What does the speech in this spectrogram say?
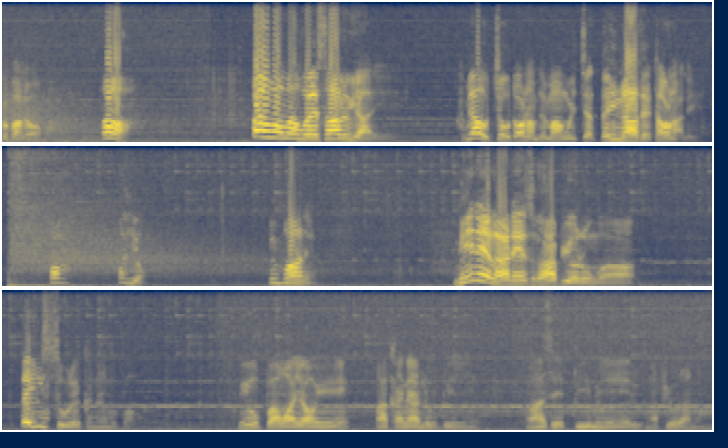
ထုတ်ပါလို့အောင်ပါဟာပန်းပေါ်မှာဝယ်စားလို့ရတယ်ခင်ဗျားကိုကျုပ်တောင်းတာမြန်မာငွေကျပ်350တောင်းတာလေဟာဟာယောမင်းမားနေ မင်းနဲ့ငါနဲ့စကားပြောတော့ကတိမ့်ဆိုတဲ့ကဏ္ဍမပေါ့မင်းကိုပန်ဝါရောက်ရင်ငါခိုင်းတာလုပ်ပြီးရင်50ပြီးမယ်လို့ငါပြောတာနော်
